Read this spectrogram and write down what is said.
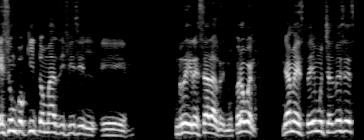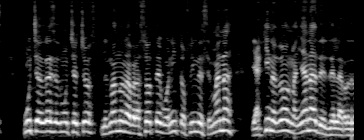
es un poquito más difícil eh, regresar al ritmo. Pero bueno, ya me despedí muchas veces. Muchas gracias muchachos. Les mando un abrazote, bonito fin de semana y aquí nos vemos mañana desde la redacción.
